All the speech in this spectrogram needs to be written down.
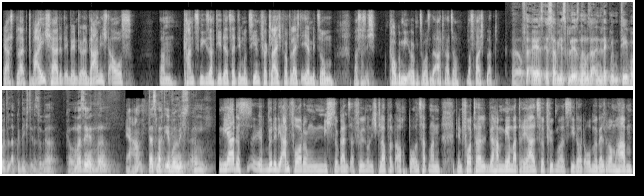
ja, es bleibt weich, härtet eventuell gar nicht aus. Ähm, Kann es, wie gesagt, jederzeit demonstrieren. Vergleichbar vielleicht eher mit so einem, was weiß ich, Kaugummi, irgend sowas in der Art, also was weich bleibt. Äh, auf der ISS habe ich jetzt gelesen, haben sie einen Leck mit dem Teebeutel abgedichtet sogar. Kann man mal sehen, ne? Ja. Das macht ihr wohl nicht. Ähm. Ja, das würde die Anforderungen nicht so ganz erfüllen. Und ich glaube halt auch, bei uns hat man den Vorteil, wir haben mehr Material zur Verfügung, als die dort oben im Weltraum haben.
